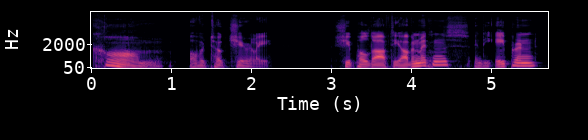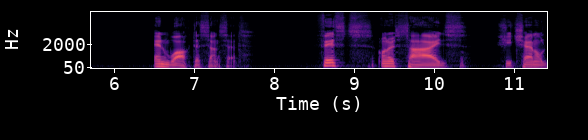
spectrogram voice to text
calm overtook Cheerily. She pulled off the oven mittens and the apron and walked to Sunset. Fists on her sides, she channeled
